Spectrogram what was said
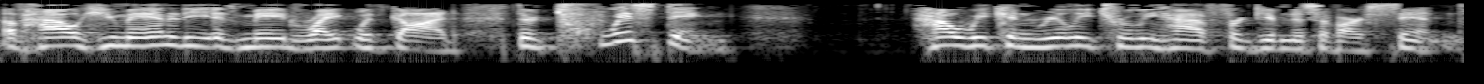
of how humanity is made right with God. They're twisting how we can really truly have forgiveness of our sins.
